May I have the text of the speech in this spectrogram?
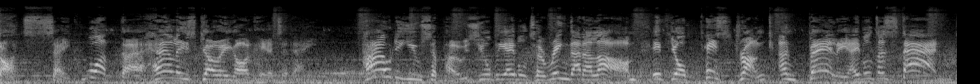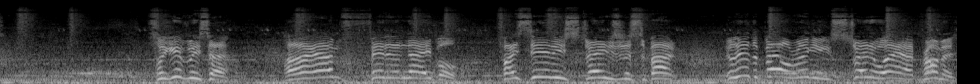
God's sake, what the hell is going on here today? How do you suppose you'll be able to ring that alarm if you're piss drunk and barely able to stand? Forgive me, sir. I am fit and able. If I see any strangeness about, you'll hear the bell ringing straight away, I promise.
